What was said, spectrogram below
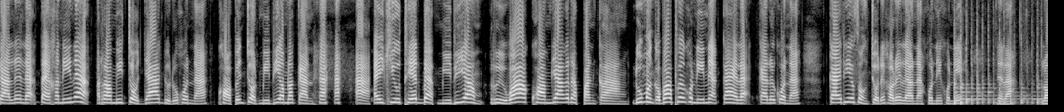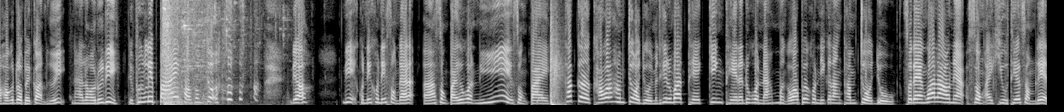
การเล่นแล้ว แต่ครั้นี้เนี่ยเรามีโจทย์ยากอยู่ทุกคนนะ ขอเป็นโจทย์มีเดียมละกัน IQ เทสแบบมีเดียมหรือว่าความยากระดับปานกลาง ดูเหมือนกับว่าเพื่อนคนนี้เนี่ยใกล้ละใกล้เลยทุกคนนะใกล้ที่จะส่งโจทย์ให้เขาได้แล้วนะ คนนี้คนนี้เดี๋ยวนะรอเขากระโดดไปก่อนเฮ้ยนายรอด้ดิเดี๋ยวเพิ่งรีบไปขอส่งโจทย์เดี๋ยว นี่คนนี้คนนี้ส่งได้ละอ่าส่งไปทุกคนนี่ส่งไป ถ้าเกิดเขากำลังทำโจทย์อยู่มันจะขึ้นว่า taking test นะทุกคนนะเหมือนกับว่าเพื่อนคนนี้กำลังทำโจทย์อยู่ แสดงว่าเราเนี่ยส่ง IQ test สำเร็จ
